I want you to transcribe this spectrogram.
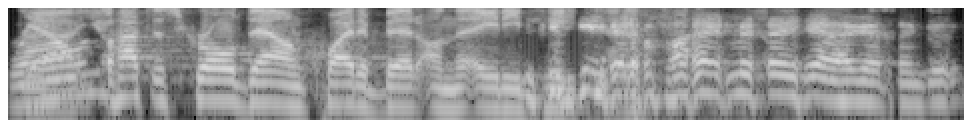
round? Yeah, you'll have to scroll down quite a bit on the ADP. yeah, to find, yeah, I got the good,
